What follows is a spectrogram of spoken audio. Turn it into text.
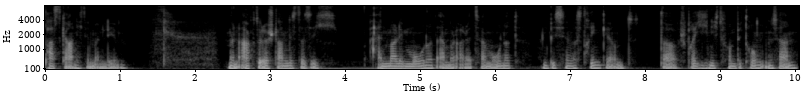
passt gar nicht in mein Leben. Mein aktueller Stand ist, dass ich einmal im Monat, einmal alle zwei Monate ein bisschen was trinke und da spreche ich nicht von betrunken sein.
